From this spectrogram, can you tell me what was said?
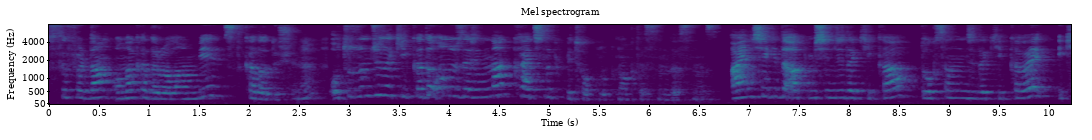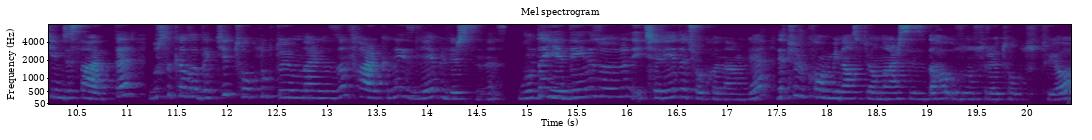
Sıfırdan 10'a kadar olan bir skala düşünün. 30. dakikada 10 üzerinden kaçlık bir tokluk noktasındasınız? Aynı şekilde 60. dakika, 90. dakika ve 2. saatte bu skaladaki tokluk duyumlarınızın farkını izleyebilirsiniz. Burada yediğiniz öğünün içeriği de çok önemli. Ne tür kombinasyonlar sizi daha uzun süre tok tutuyor?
